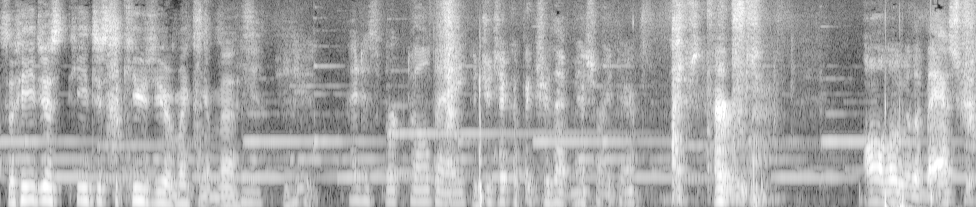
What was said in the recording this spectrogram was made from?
So he just he just accused you of making a mess. Yeah. She did. I just worked all day. Did you take a picture of that mess right there? It's hers. All over the basket.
